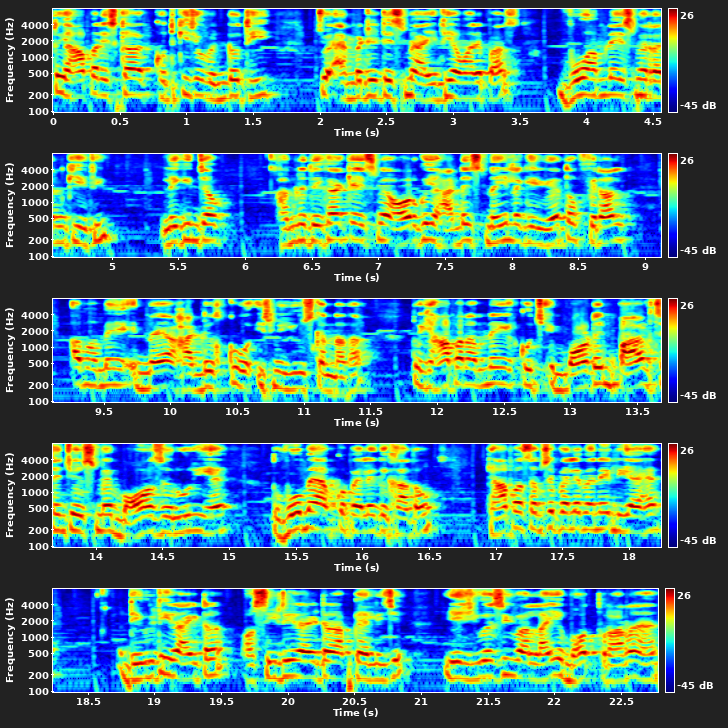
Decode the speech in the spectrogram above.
तो यहाँ पर इसका खुद की जो विंडो थी, जो एम्बेडेड इसमें आई थी हमारे पास, वो हमने इसमें रन की थी। लेकिन जब हमने देखा कि इसमें और कोई हार्ड डिस्क नहीं लगी हुई है तो फ़िलहाल अब हमें नया हार्ड डिस्क को इसमें यूज़ करना था। तो यहाँ पर हमने कुछ इंपॉर्टेंट पार्ट्स हैं जो इसमें बहुत ज़रूरी है तो वो मैं आपको पहले दिखाता हूँ। यहाँ पर सबसे पहले मैंने लिया है डी राइटर और सीडी राइटर आप कह लीजिए। ये यूएससी वाला है, ये बहुत पुराना है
